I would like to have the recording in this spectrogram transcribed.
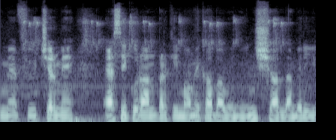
मैं फ्यूचर में ऐसे कुरान पढ़ के इमाम काबा बनूँ इन मेरी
